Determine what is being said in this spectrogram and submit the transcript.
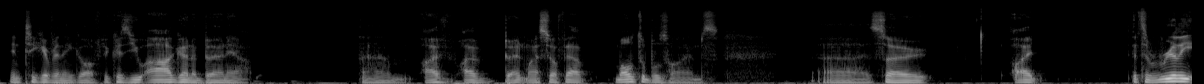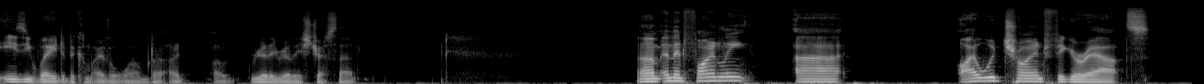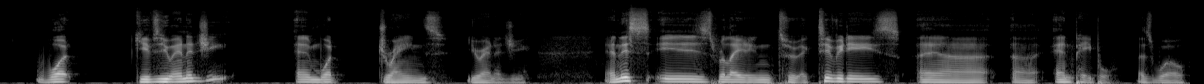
and tick everything off because you are going to burn out. Um, I've I've burnt myself out multiple times. Uh, so I it's a really easy way to become overwhelmed. I, I, I would really, really stress that. Um, and then finally, uh, I would try and figure out what gives you energy and what drains your energy. And this is relating to activities uh, uh, and people as well.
